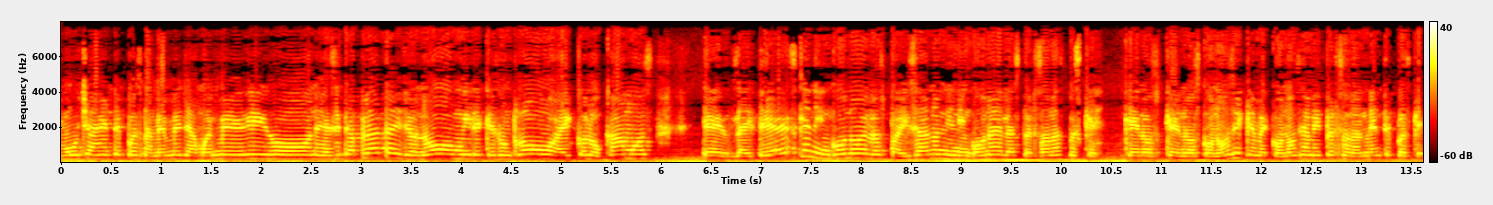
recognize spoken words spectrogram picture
mucha gente pues también me llamó y me dijo, necesita plata y yo no, mire que es un robo, ahí colocamos eh, la idea es que ninguno de los paisanos ni ninguna de las personas pues que, que nos que nos conoce y que me conoce a mí personalmente pues que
